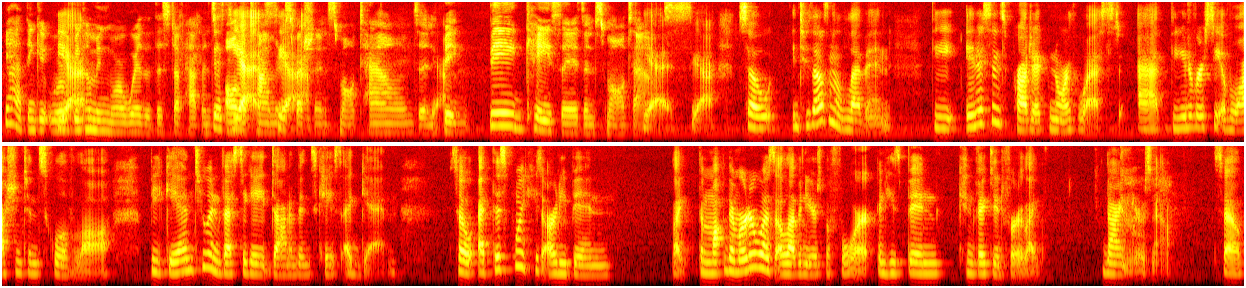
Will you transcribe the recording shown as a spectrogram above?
Yeah, I think it, we're Yeah. becoming more aware that this stuff happens This- all yes, the time, yeah. especially in small towns and Yeah. big, big cases in small towns. Yes, yeah. So in 2011, the Innocence Project Northwest at the University of Washington School of Law began to investigate Donovan's case again. So at this point, he's already been like the the murder was 11 years before, and he's been convicted for like nine years now. So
